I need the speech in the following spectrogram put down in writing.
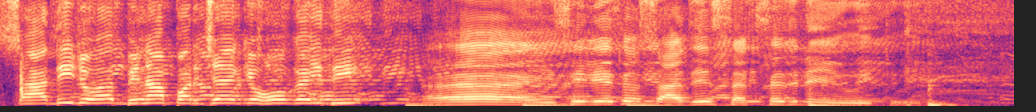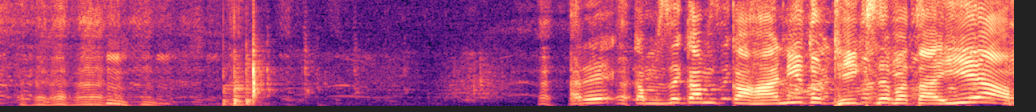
शादी जो है बिना परिचय के हो गई थी। हाँ, इसीलिए तो शादी सक्सेस नहीं हुई थी। अरे कम से कम कहानी तो ठीक से बताइए आप।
